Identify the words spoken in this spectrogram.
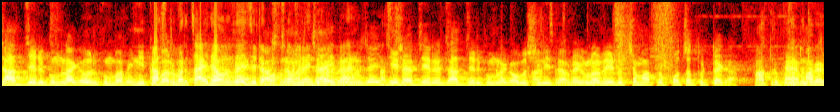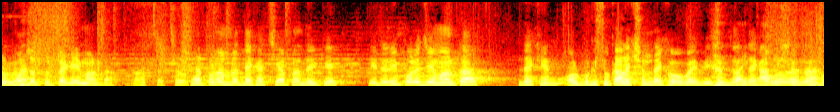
যার যেরকম লাগে ওরকম ভাবে নিতে পারবেন। কাস্টমার চাহিদা অনুযায়ী হ্যাঁ, যেটা পছন্দ সেটা চাহিদা হ্যাঁ? অনুযায়ী আচ্ছা, যেটা যার যেরকম লাগে অবশ্যই নিতে পারবে এগুলো রেট হচ্ছে মাত্র পঁচাত্তর টাকা। মাত্র হ্যাঁ 75 টাকা এগুলো, হ্যাঁ? পঁচাত্তর টাকা এই মালটা। আচ্ছা আচ্ছা তারপর আমরা দেখাচ্ছি আপনাদেরকে এটারই পরে যে মালটা দেখেন অল্প কিছু কালেকশন দেখাবো ভাই ভাই, তো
